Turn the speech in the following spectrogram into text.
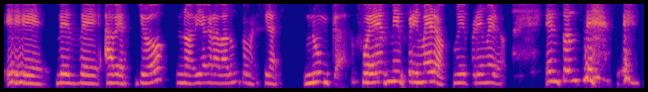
Eh, desde, a ver, yo no había grabado un comercial, nunca. Fue mi primero, mi primero. Entonces,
